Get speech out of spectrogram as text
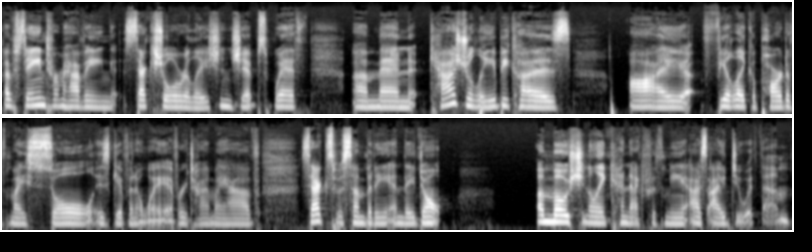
abstained from having sexual relationships with uh, men casually because I feel like a part of my soul is given away every time I have sex with somebody and they don't emotionally connect with me as I do with them.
